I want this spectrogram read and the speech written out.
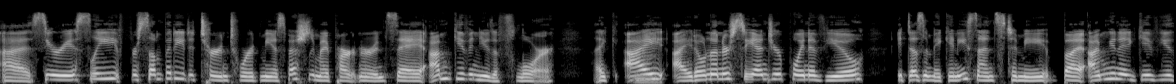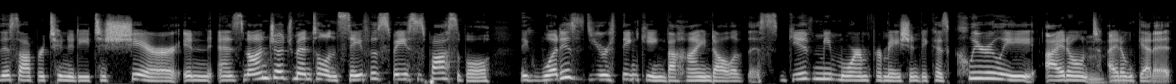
uh, seriously, for somebody to turn toward me, especially my partner, and say, I'm giving you the floor. Like I I don't understand your point of view. It doesn't make any sense to me, but I'm going to give you this opportunity to share in as non-judgmental and safe a space as possible. Like what is your thinking behind all of this? Give me more information because clearly I don't I Mhm. don't get it.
